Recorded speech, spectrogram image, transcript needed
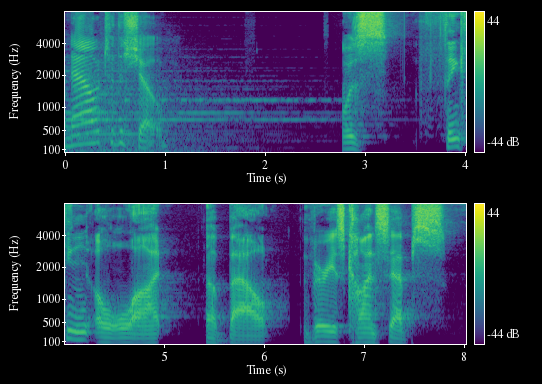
Now to the show. I was thinking a lot about various concepts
